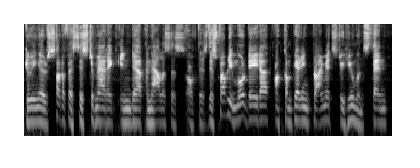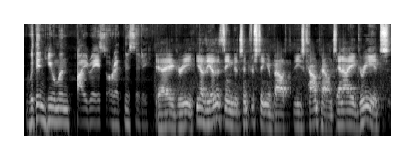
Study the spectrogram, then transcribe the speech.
doing a sort of a systematic, in depth analysis of this. There's probably more data on comparing primates to humans than within human by race or ethnicity. Yeah, I agree. You know, the other thing that's interesting about these compounds. And I agree, it's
